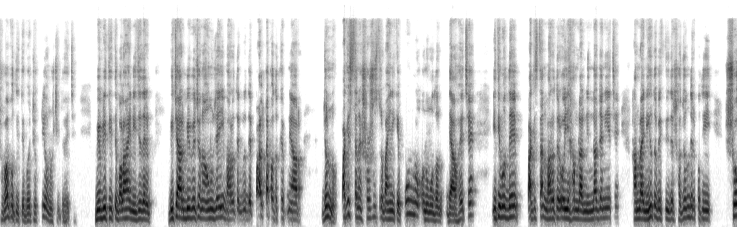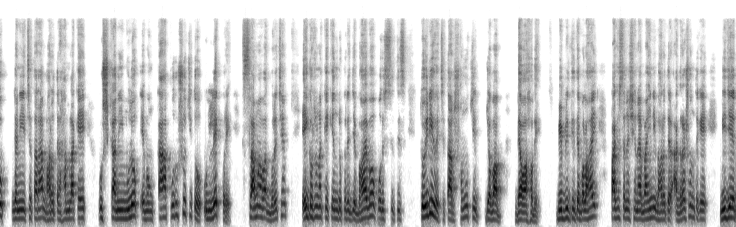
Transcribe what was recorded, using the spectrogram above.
সভাপতিত্বে বৈঠকটি অনুষ্ঠিত হয়েছে। বিবৃতিতে বলা হয়, নিজেদের বিচার বিবেচনা অনুযায়ী ভারতের বিরুদ্ধে পাল্টা পদক্ষেপ নেওয়ার জন্য পাকিস্তানের সশস্ত্র বাহিনীকে পূর্ণ অনুমোদন দেওয়া হয়েছে। ইতিমধ্যে পাকিস্তান ভারতের ওই হামলার নিন্দা জানিয়েছে। হামলায় নিহত ব্যক্তিদের স্বজনদের প্রতি শোক জানিয়েছে তারা। ভারতের হামলাকে উস্কানিমূলক এবং কাপুরুষোচিত উল্লেখ করে ইসলামাবাদ বলেছে, এই ঘটনাকে কেন্দ্র করে যে ভয়াবহ পরিস্থিতি তৈরি হয়েছে তার সমুচিত জবাব দেওয়া হবে। বিবৃতিতে বলা হয়, পাকিস্তানের সেনাবাহিনী ভারতের আগ্রাসন থেকে নিজের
